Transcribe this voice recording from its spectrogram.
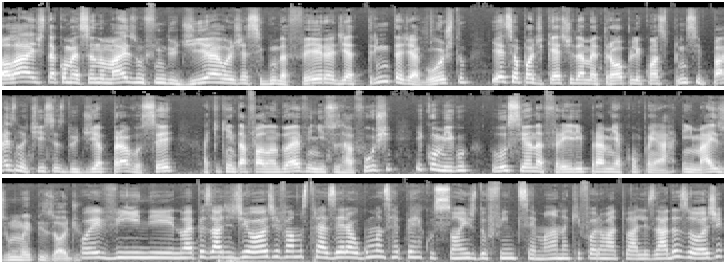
Olá, está começando mais um fim do dia. Hoje é segunda-feira, dia 30 de agosto, e esse é o podcast da Metrópole com as principais notícias do dia para você. Aqui quem está falando é Vinícius Rafushi e comigo, Luciana Freire, para me acompanhar em mais um episódio. Oi, Vini. No episódio de hoje vamos trazer algumas repercussões do fim de semana que foram atualizadas hoje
